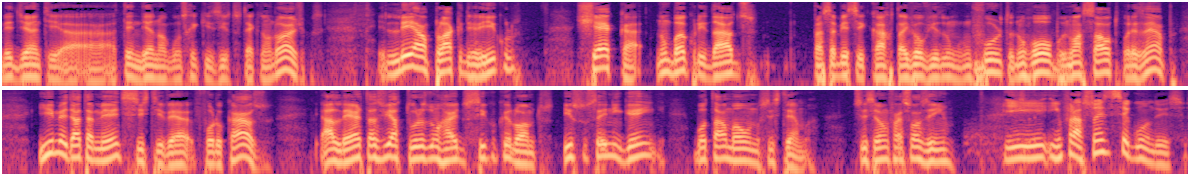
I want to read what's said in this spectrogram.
mediante a, atendendo alguns requisitos tecnológicos, lê a placa de veículo, checa num banco de dados para saber se o carro está envolvido num furto, num roubo, num assalto, por exemplo, e imediatamente, se estiver for o caso, alerta as viaturas num raio de 5 km. Isso sem ninguém botar a mão no sistema. O sistema faz sozinho. E infrações de segundo isso?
